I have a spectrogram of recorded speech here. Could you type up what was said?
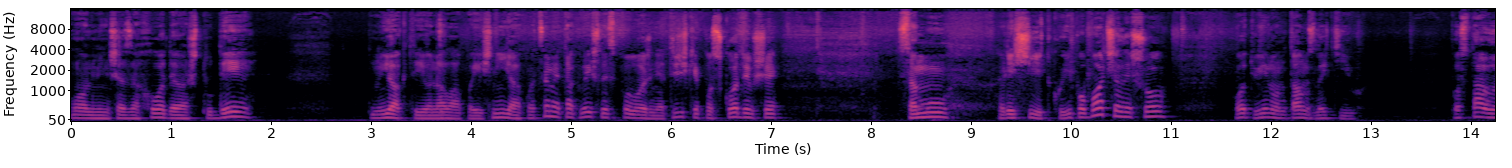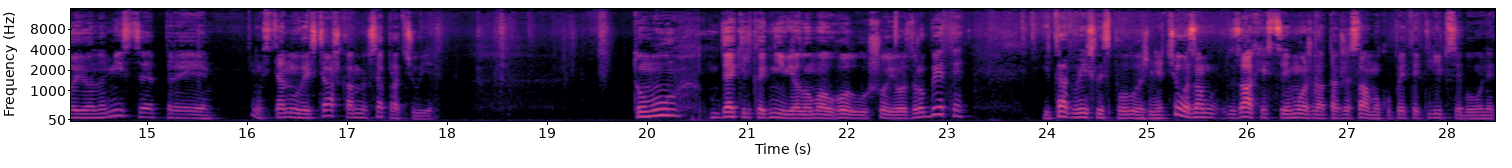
Вон він ще заходить аж туди. Ну як ти його налапаєш? Ніяк. Оце ми так вийшли з положення, трішки поскодивши саму решітку. І побачили, що от він он там злетів. Поставили його на місце, при... ну, стягнули стяжками, все працює. Тому декілька днів я ламав голову, що його зробити. І так вийшли з положення. Цього захист цей можна так же само купити кліпси, бо вони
